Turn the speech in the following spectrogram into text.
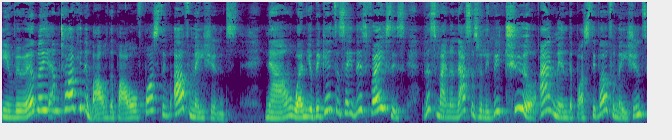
Invariably, I'm talking about the power of positive affirmations. Now, when you begin to say these phrases, this might not necessarily be true. I mean the positive affirmations,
